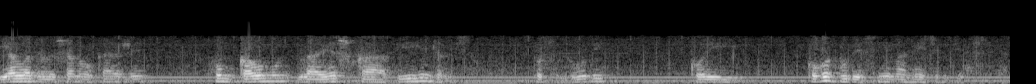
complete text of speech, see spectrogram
i Allah Đelešanovo kaže hum kaumun la ješka fihim žalisu to su ljudi koji kogod bude s njima neće biti našljivan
